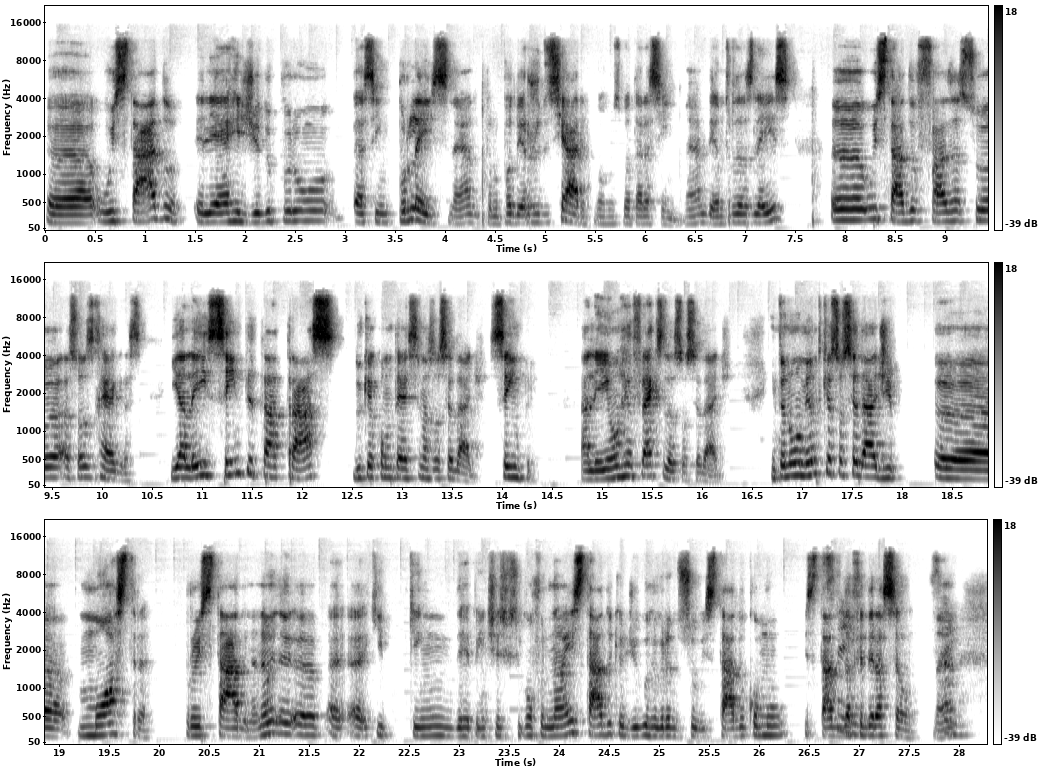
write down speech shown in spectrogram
Uh, o Estado ele é regido por um, assim por leis, né, pelo poder judiciário, vamos botar assim, né, dentro das leis uh, o Estado faz a sua, as suas regras e a lei sempre está atrás do que acontece na sociedade, sempre. A lei é um reflexo da sociedade. Então, no momento que a sociedade uh, mostra para o Estado, né, não, que quem de repente se confunde, não é Estado que eu digo Rio Grande do Sul, Estado como Estado Sim. da Federação, né? Sim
